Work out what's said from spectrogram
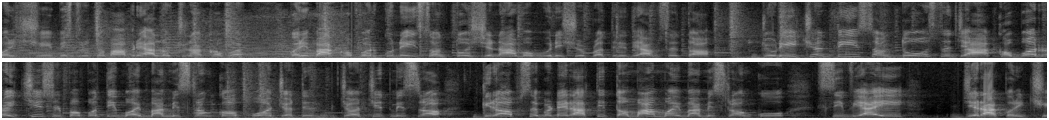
କରିଛି ବିସ୍ତୃତ ଭାବରେ ଆଲୋଚନା ଖବର କରିବା ଖବରକୁ ନେଇ ସନ୍ତୋଷ ଜେନା ମୋ ଭୁବନେଶ୍ୱର ପ୍ରତିନିଧି ଆମ ସହିତ ଯୋଡ଼ିଛନ୍ତି ସନ୍ତୋଷ ଯାହା ଖବର ରହିଛି ଶିଳ୍ପପତି ମହିମା ମିଶ୍ରଙ୍କ ପୁଅ ଚର୍ଚ୍ଚିତ ମିଶ୍ର ଗିରଫ ସେପଟେ ରାତି ତମାମ ମହିମା ମିଶ୍ରଙ୍କୁ ସିବିଆଇ ଜେରା କରିଛି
